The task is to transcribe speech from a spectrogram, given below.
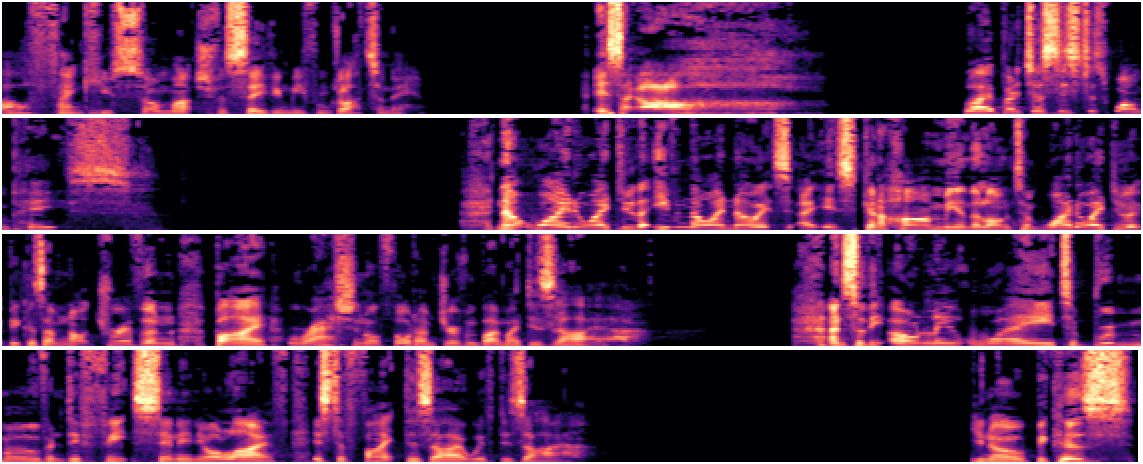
"Oh, thank you so much for saving me from gluttony." It's like, "Oh, like, but it just it's just one piece." Now, why do I do that? Even though I know it's, uh, it's going to harm me in the long term, why do I do it? Because I'm not driven by rational thought, I'm driven by my desire. And so, the only way to remove and defeat sin in your life is to fight desire with desire. You know, because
